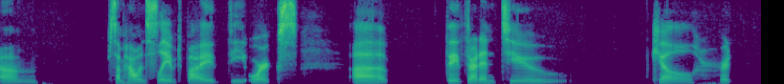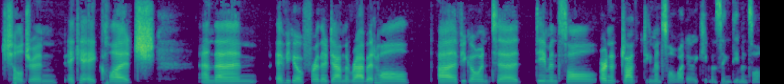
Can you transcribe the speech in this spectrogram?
um, somehow enslaved by the orcs. Uh, they threatened to kill her children, aka Clutch. And then if you go further down the rabbit hole, uh, if you go into Demon Soul, or not, not Demon Soul, why do I keep on saying Demon Soul?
